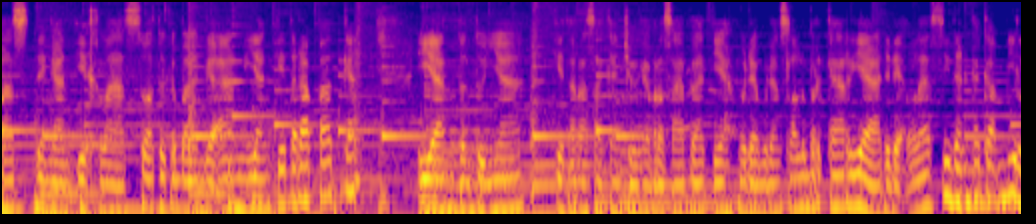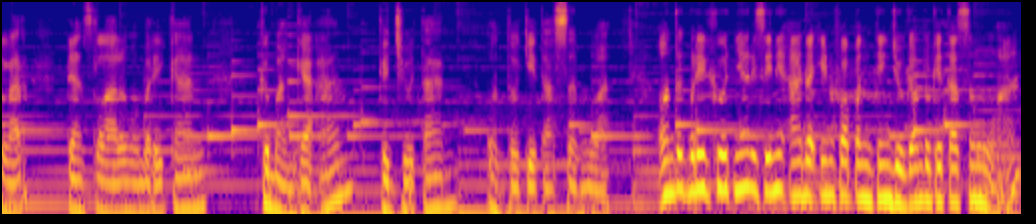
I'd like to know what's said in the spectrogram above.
Us dengan ikhlas. Suatu kebanggaan yang kita dapatkan Yang tentunya kita rasakan juga persahabat ya Mudah-mudahan selalu berkarya Dedek Lesti dan kakak Bilar Dan selalu memberikan kebanggaan, kejutan, untuk kita semua. Untuk berikutnya di sini ada info penting juga untuk kita semua.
